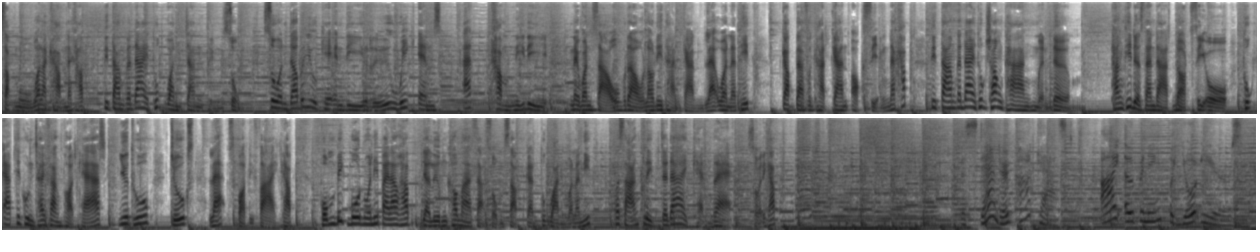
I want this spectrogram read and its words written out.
สับหมูวลคำนะครับ ติดตามกันได้ทุกวันจันทร์ถึงศุกร์ส่วน WKND หรือ Weekends at คำนี้ดี ในวันเสาร์เราเล่านิทานกัน และวันอาทิตย์กับแบบฝึกหัดการออกเสียงนะครับ ติดตามกันได้ทุกช่องทางเหมือนเดิม ทั้งที่ thestandard.co ทุกแอปที่คุณใช้ฟังพอดแคสต์ YouTube, j o o x และ Spotify ครับ ผมบิ๊กบูลวันนี้ไปแล้วครับ อย่าลืมเข้ามาสะสมศัพท์กันทุกวันวันละนิด ภาษาอังกฤษจะได้แข็งแรงสวัสดีครับ The Standard Podcast, eye opening for your ears.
